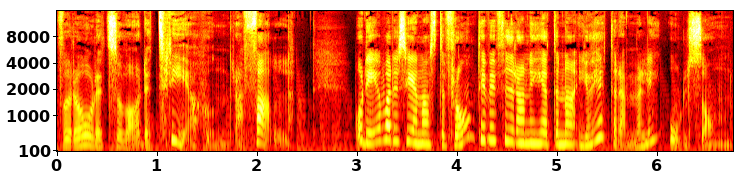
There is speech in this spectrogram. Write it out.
Förra året så var det 300 fall. Och det var det senaste från TV4 Nyheterna. Jag heter Emily Olsson.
